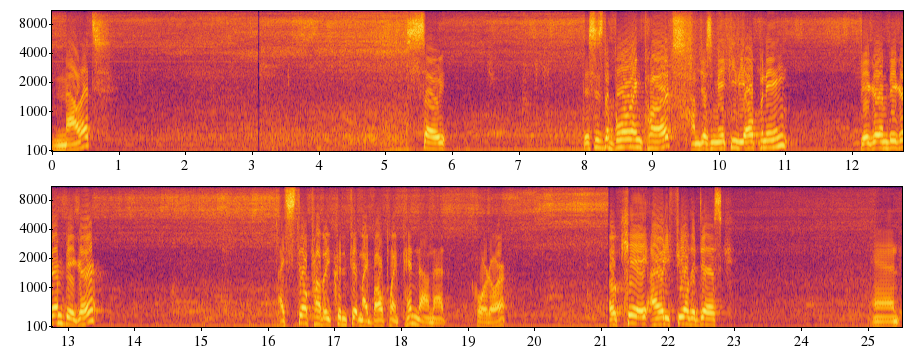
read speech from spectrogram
mallet. So this is the boring part. I'm just making the opening bigger and bigger and bigger. I still probably couldn't fit my ballpoint pen down that corridor. Okay, I already feel the disc. And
